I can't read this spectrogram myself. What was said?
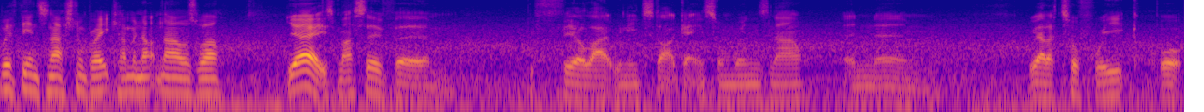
with the international break coming up now as well? Yeah, it's massive. Um, we feel like we need to start getting some wins now, and um, we had a tough week, but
